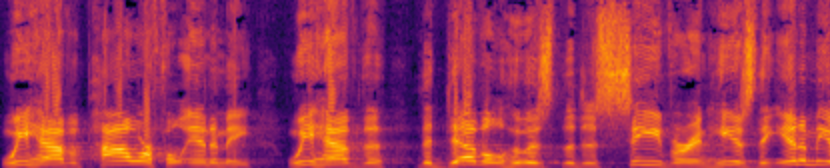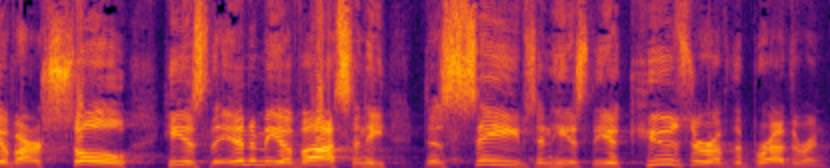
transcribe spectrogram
We have a powerful enemy. We have the, the devil who is the deceiver, and he is the enemy of our soul. He is the enemy of us, and he deceives, and he is the accuser of the brethren.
